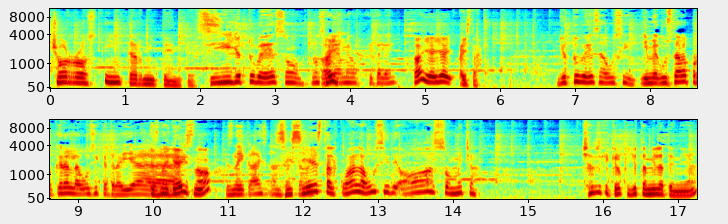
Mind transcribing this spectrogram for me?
chorros intermitentes. Sí, yo tuve eso. No sabía, Ay. amigo. Quítale ahí. Ay, ay, ay. Ahí está. Yo tuve esa UCI y me gustaba porque era la UCI que traía Snake Eyes, ¿no? Snake Eyes. ah, Sí, sí, es tal cual la UCI de. Oh, somecha. ¿Sabes que creo que yo también la tenía?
